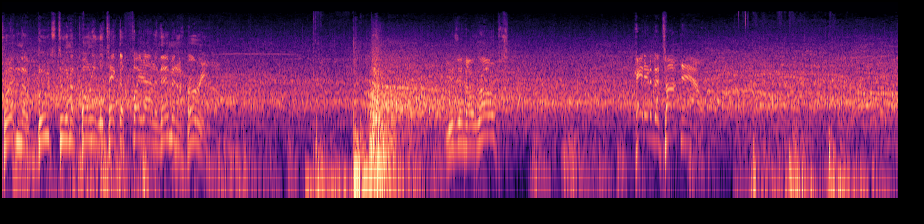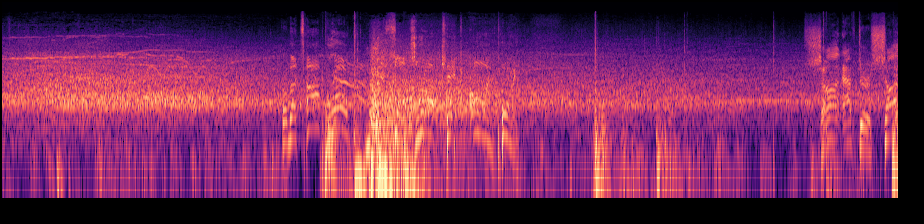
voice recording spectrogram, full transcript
Putting the boots to an opponent will take the fight out of them in a hurry. Using the ropes. Headed to the top now. From the top rope, missile drop kick on point. Shot after shot.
